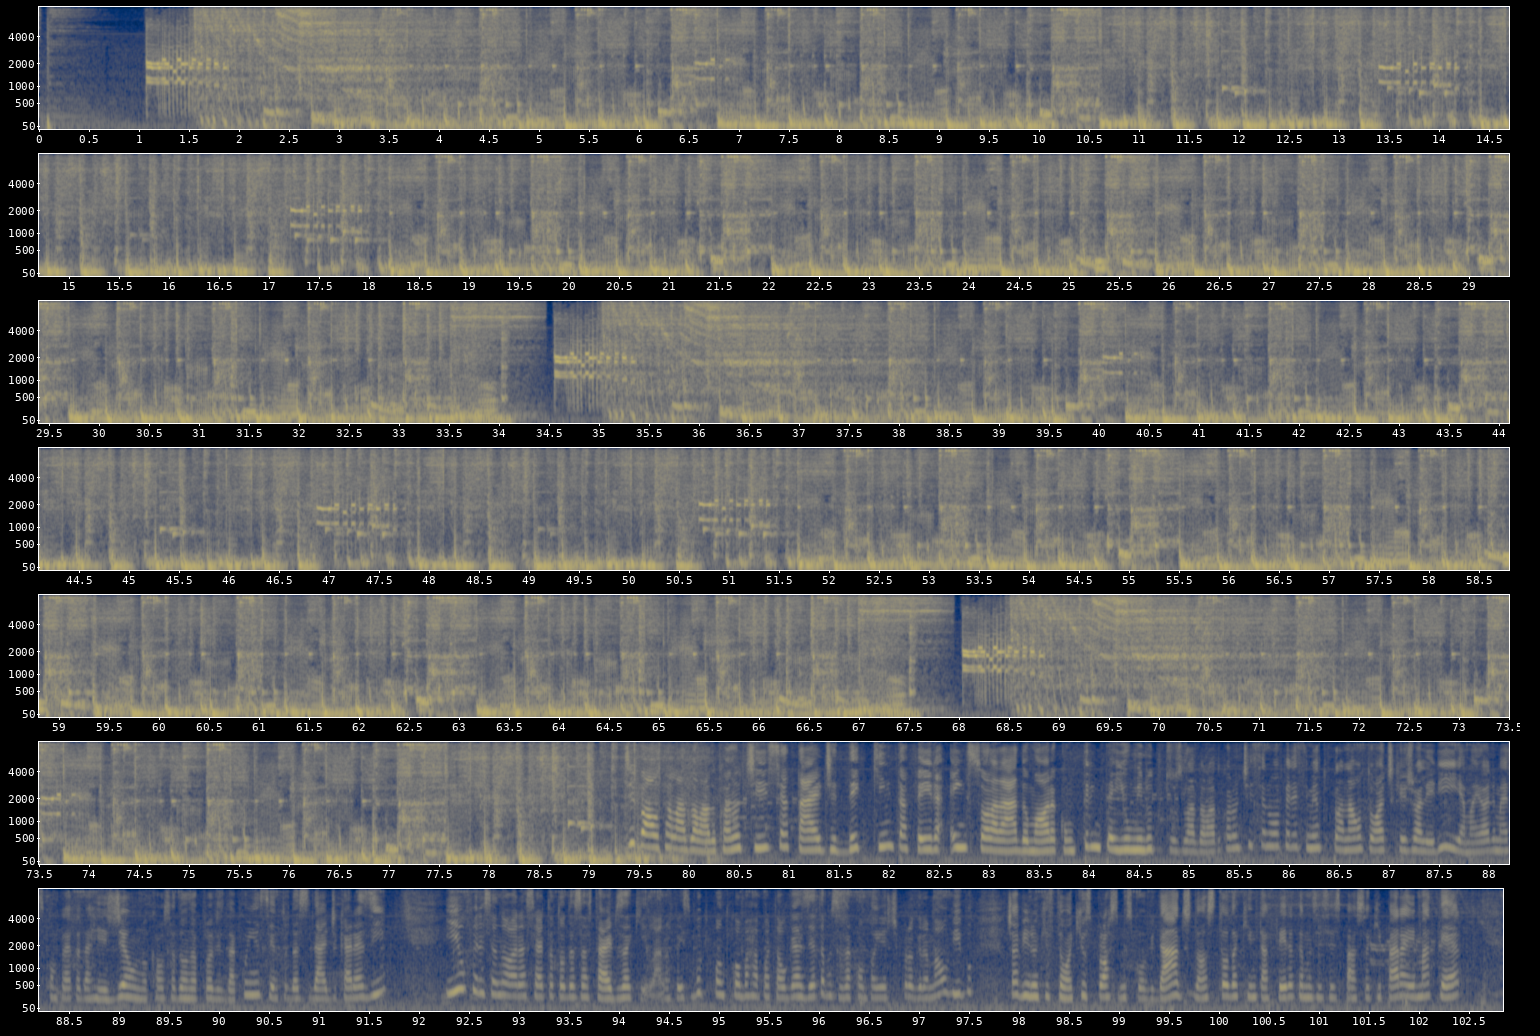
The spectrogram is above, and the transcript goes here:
Lado a lado com a notícia, tarde de quinta-feira ensolarada, uma hora com 31 minutos lado a lado com a notícia, no oferecimento Planalto Ótica e Joalheria, a maior e mais completa da região, no calçadão da Flores da Cunha, centro da cidade de Carazi. E oferecendo a hora certa todas as tardes aqui, lá no facebook.com.br portal Gazeta, vocês acompanham este programa ao vivo. Já viram que estão aqui os próximos convidados, nós toda quinta-feira temos esse espaço aqui para a Emater,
